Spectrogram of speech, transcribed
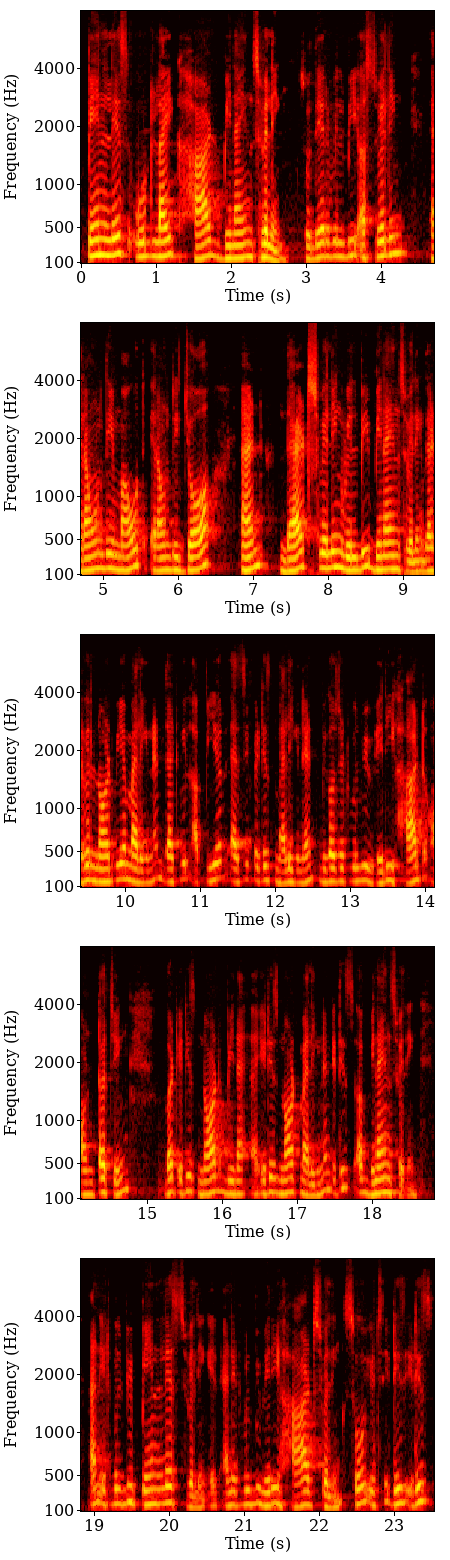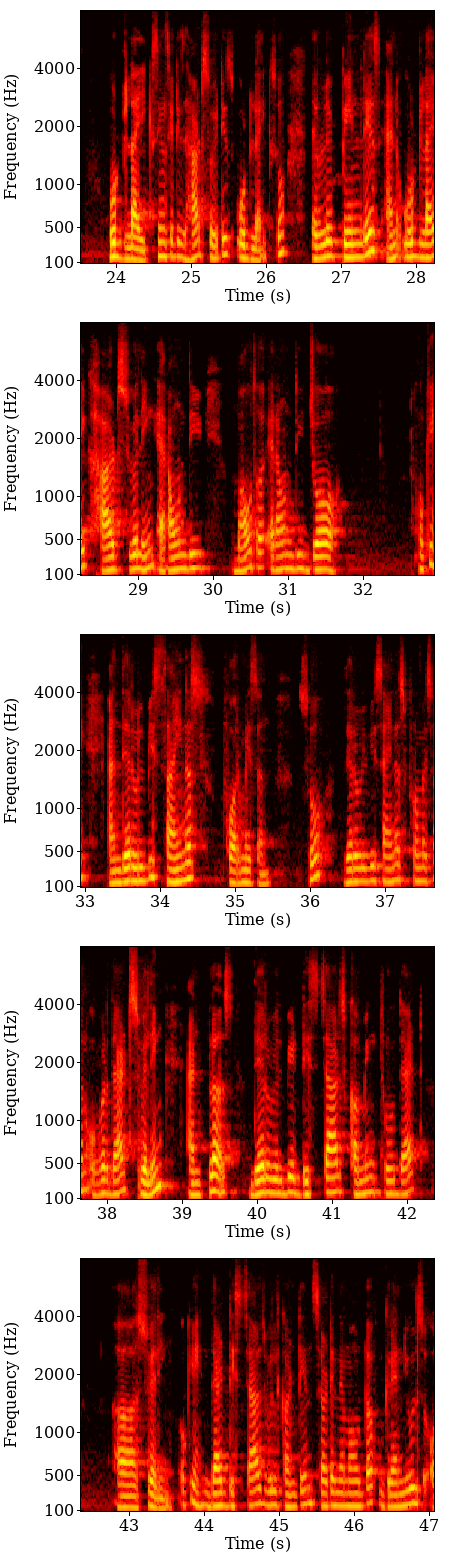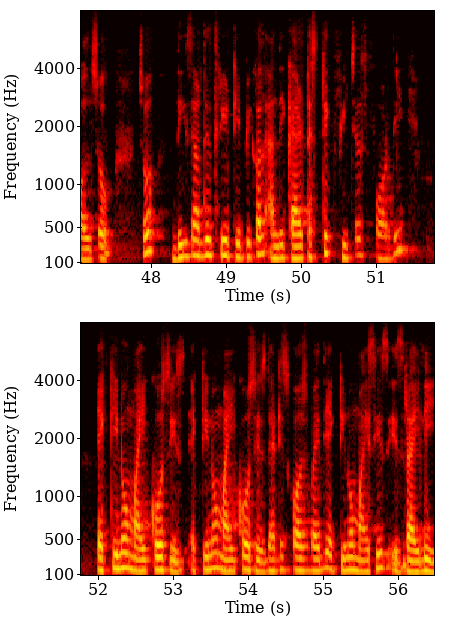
painless wood like hard benign swelling. So there will be a swelling around the mouth around the jaw and that swelling will be benign swelling. That will not be a malignant that will appear as if it is malignant because it will be very hard on touching but it is not benign it is not malignant it is a benign swelling and it will be painless swelling and it will be very hard swelling. So it's it is it is wood like since it is hard so it is wood like so there will be painless and wood like hard swelling around the mouth or around the jaw okay? And there will be sinus formation. So there will be sinus formation over that swelling and plus there will be discharge coming through that uh, swelling. Okay that discharge will contain certain amount of granules also. So these are the three typical and the characteristic features for the actinomycosis. Actinomycosis that is caused by the actinomyces israelii.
